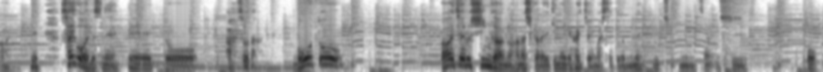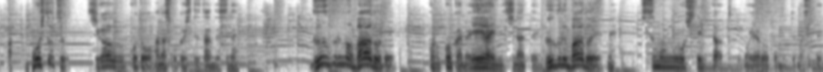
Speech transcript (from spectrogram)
はい。で、最後はですね、えー、っと、あ、そうだ。冒頭、バーチャルシンガーの話からいきなり入っちゃいましたけどもね。1、2、3、4、5。あ、もう一つ違うことを話すことをしてたんですね。Google の Bard で、この今回の AI にちなんで、Google Bard へね、質問をしてみたというのをやろうと思ってまして、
